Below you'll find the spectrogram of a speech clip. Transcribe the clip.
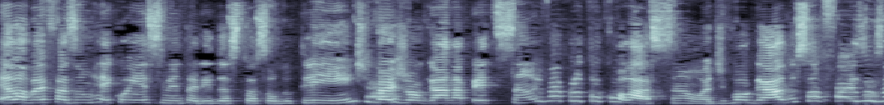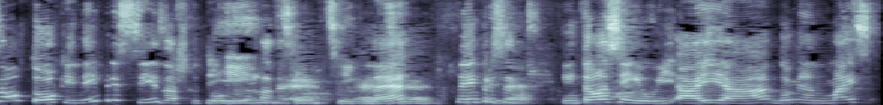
Ela vai fazer um reconhecimento ali da situação do cliente, vai jogar na petição e vai protocolar a ação. O advogado só faz usar o token, nem precisa, acho que o token sim, tá sim, sim, né? É, nem precisa. É. Então, assim, a IA dominando, mas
